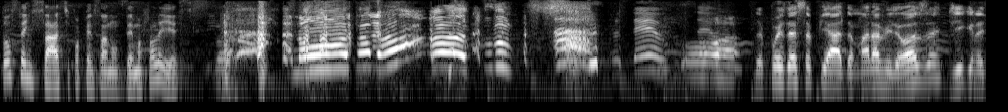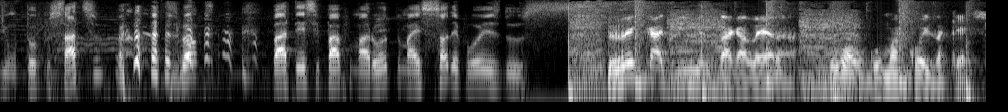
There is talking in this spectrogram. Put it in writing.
tô sensato pra pensar num tema. Eu falei esse. Nossa, não! Ah, tudo... Meu Deus do céu. Porra! Depois dessa piada maravilhosa, digna de um Tokusatsu, vamos bater esse papo maroto, mas só depois dos. Recadinhos da galera do Alguma Coisa Cast.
